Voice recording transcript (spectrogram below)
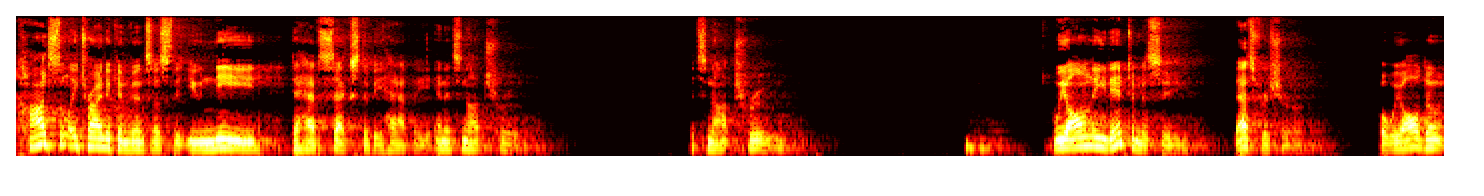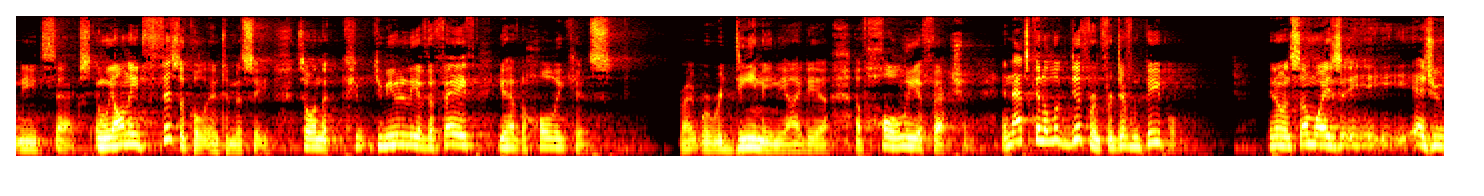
constantly trying to convince us that you need to have sex to be happy. And it's not true. It's not true. We all need intimacy, that's for sure. But we all don't need sex. And we all need physical intimacy. So in the community of the faith, you have the holy kiss, right? We're redeeming the idea of holy affection. And that's going to look different for different people. You know, in some ways, as you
